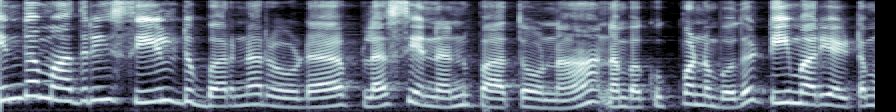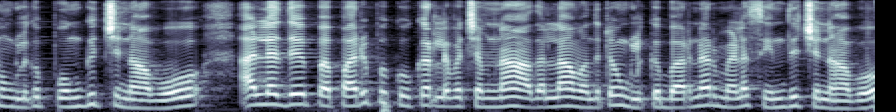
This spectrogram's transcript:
இந்த மாதிரி சீல்டு பர்னரோட ப்ளஸ் என்னன்னு பார்த்தோன்னா நம்ம குக் பண்ணும்போது டீ மாதிரி ஐட்டம் உங்களுக்கு பொங்குச்சுனாவோ அல்லது இப்போ பருப்பு குக்கரில் வச்சோம்னா அதெல்லாம் வந்துட்டு உங்களுக்கு பர்னர் மேலே சிந்துச்சுனாவோ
